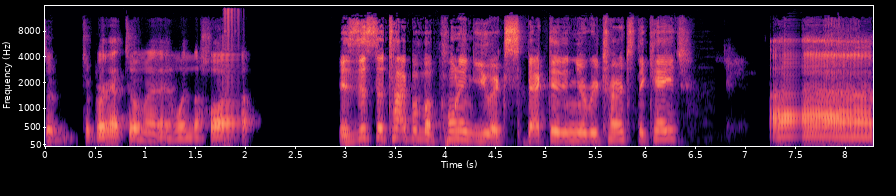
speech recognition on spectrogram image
to to bring it to him and, and win the fight. Is this the type of opponent you expected in your return to the cage? Uh,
